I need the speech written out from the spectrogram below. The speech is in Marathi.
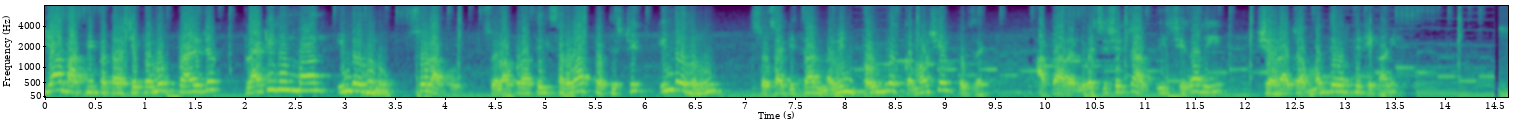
या बातमीपत्राचे प्रमुख प्रायोजक प्लॅटिनम मॉल इंद्रधनु सोलापूर. सोलापुरातील सर्वात प्रतिष्ठित इंद्रधनु सोसायटीचा नवीन भव्य कमर्शियल प्रोजेक्ट आता रेल्वे स्टेशनच्या अगदी शेजारी शहराच्या मध्यवर्ती ठिकाणी.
